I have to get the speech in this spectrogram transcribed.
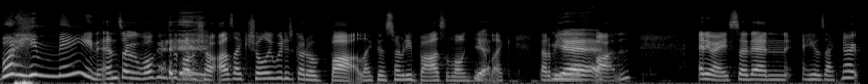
"What do you mean?" And so we walk into the bottle shop. I was like, "Surely we just go to a bar. Like, there's so many bars along here. Yeah. Like, that'll be Yeah. more fun." Anyway, so then he was like, "Nope,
